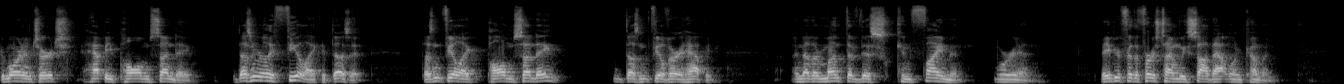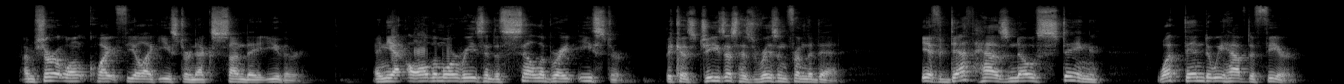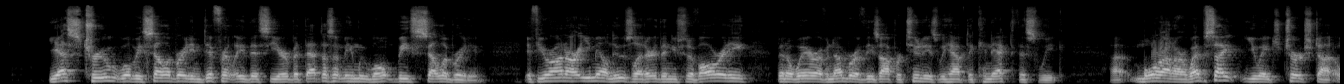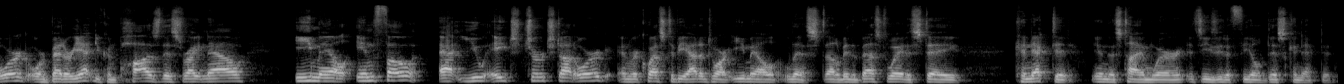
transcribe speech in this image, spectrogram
Good morning, church. Happy Palm Sunday. It doesn't really feel like it, does it? Doesn't feel like Palm Sunday. Doesn't feel very happy. Another month of this confinement we're in. Maybe for the first time we saw that one coming. I'm sure it won't quite feel like Easter next Sunday either. And yet, all the more reason to celebrate Easter because Jesus has risen from the dead. If death has no sting, what then do we have to fear? Yes, true, we'll be celebrating differently this year, but that doesn't mean we won't be celebrating. If you're on our email newsletter, then you should have already been aware of a number of these opportunities we have to connect this week. Uh, more on our website, uhchurch.org, or better yet, you can pause this right now, email info at uhchurch.org, and request to be added to our email list. That'll be the best way to stay connected in this time where it's easy to feel disconnected.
